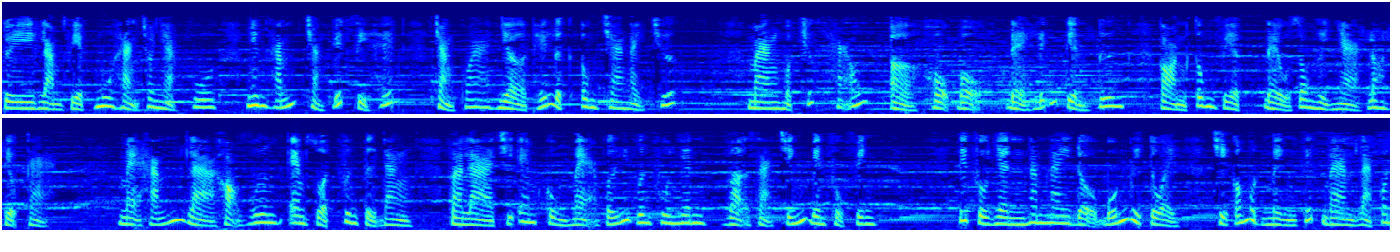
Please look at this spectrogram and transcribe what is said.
Tuy làm việc mua hàng cho nhà vua, nhưng hắn chẳng biết gì hết, chẳng qua nhờ thế lực ông cha ngày trước. Mang một chức hão ở hộ bộ để lĩnh tiền lương, còn công việc đều do người nhà lo liệu cả. Mẹ hắn là họ Vương, em ruột vương Tử Đằng, và là chị em cùng mẹ với Vương Phu Nhân, vợ giả chính bên Phủ Vinh. Tiết Phu Nhân năm nay độ 40 tuổi, chỉ có một mình Tiết Bàn là con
